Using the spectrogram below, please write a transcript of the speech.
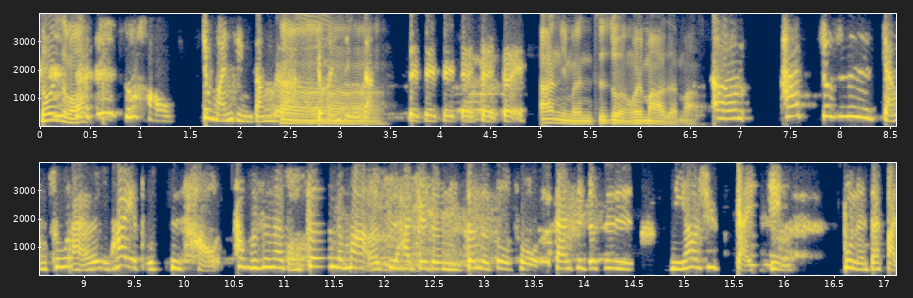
都为什么？说好就蛮紧张的，啊，就很紧张。对对对对对对。啊，你们制作人会骂人吗？嗯。他就是讲出来而已，他也不是好，他不是那种真的骂，而是他觉得你真的做错了，但是就是你要去改进，不能再犯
